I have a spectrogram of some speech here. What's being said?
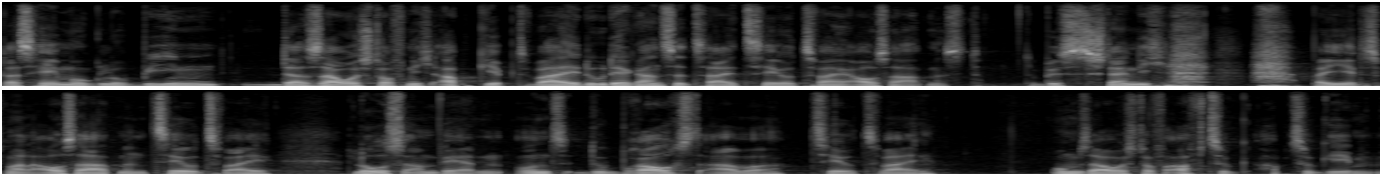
das Hämoglobin das Sauerstoff nicht abgibt, weil du der ganze Zeit CO2 ausatmest. Du bist ständig bei jedes Mal ausatmen CO2 los am werden und du brauchst aber CO2, um Sauerstoff abzugeben.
